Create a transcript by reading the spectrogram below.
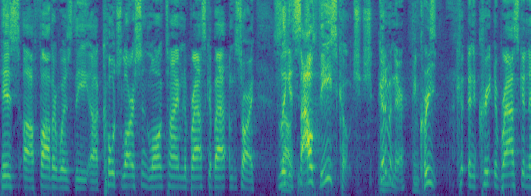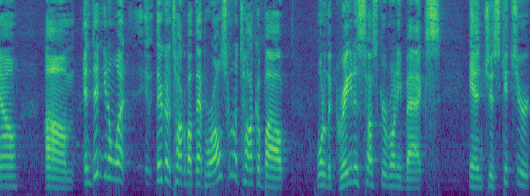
His uh, father was the uh, Coach Larson, longtime Nebraska. Ba- I'm sorry, Lincoln Southeast coach. Could have been there In Crete. in Crete, Nebraska now. Um, and then you know what? They're going to talk about that, but we're also going to talk about one of the greatest Husker running backs, and just get your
